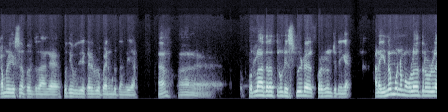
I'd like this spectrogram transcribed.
கம்யூனிகேஷனை பெருக்குதாங்க. புதிய புதிய கழிவுகளை பயன்படுத்தாங்க ஐயா. பொருளாதாரத்தினுடைய ஸ்பீடை குறைக்கணும்னு சொன்னீங்க. ஆனால் இன்னமும் நம்ம உலகத்தில் உள்ள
